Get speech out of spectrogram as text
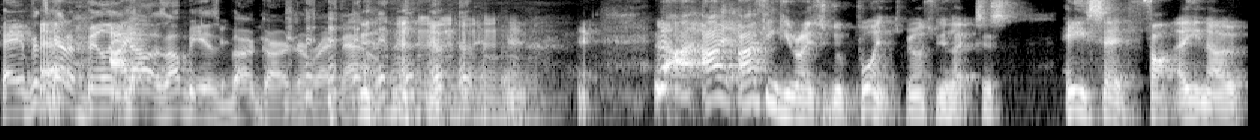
Hey, if it's got a billion dollars, I'll be his gardener right now. I, I, think he raised a good point, to be honest with you, Alexis. He said, you know,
